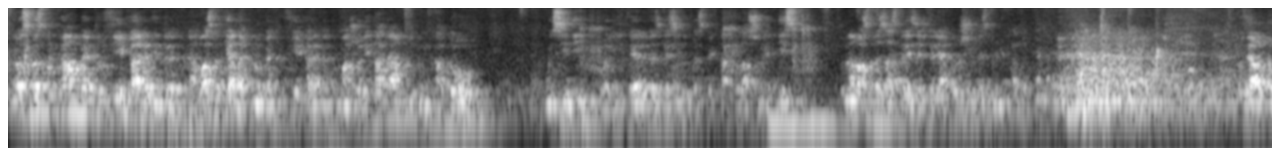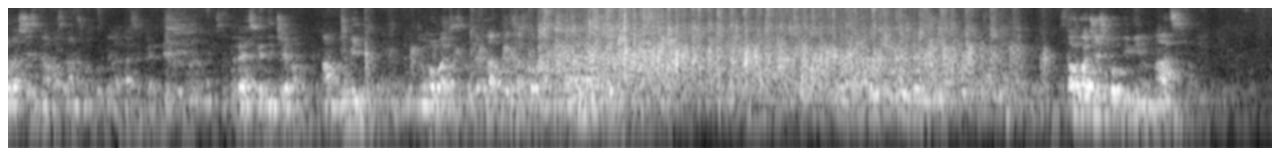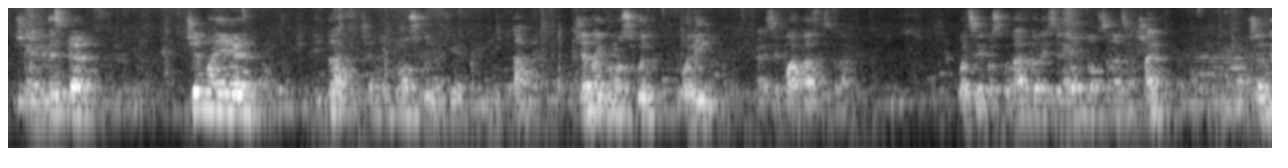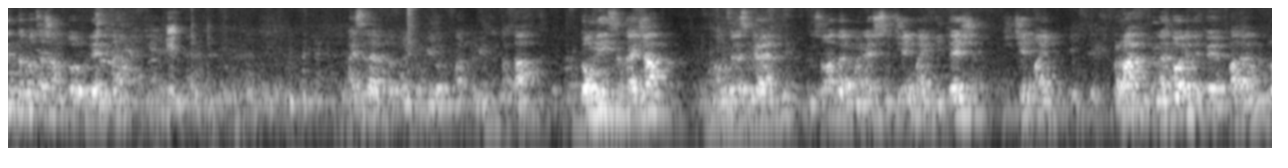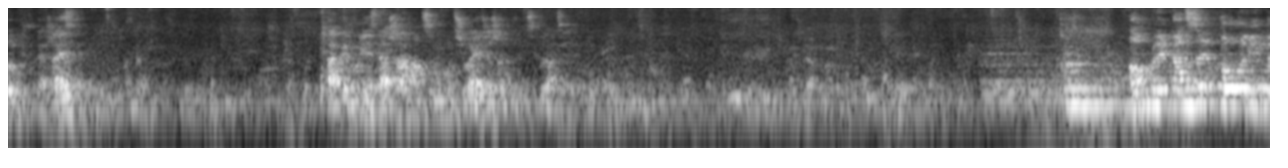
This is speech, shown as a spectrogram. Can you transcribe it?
Vreau să vă spun că am pentru fiecare dintre dumneavoastră, chiar dacă nu pentru fiecare, pentru majoritate, am făcut un cadou, un CD cu Olive, îl veți găsi după spectacol la Sunet Disc. Dumneavoastră lăsați 30 de lei acolo și veți primi cadou. Nu de altă, dar știți dumneavoastră, am și un copil acasă care trebuie să trăiască din ceva. Am glumit. Nu vă faceți probleme, dar puteți să aprobați. Stau cu acești copii minunați și mă gândesc că cel mai litrat, cel mai cunoscut, da, cel mai cunoscut Olin care se poartă astăzi la porțile gospodarilor este Domn Domn Sănățân, așa -i? Și îl cântă toți așa în dorul lui, da? Hai să le arătăm noi copiilor cum ar trebui cântat, da? Domnii sunt aici, am înțeles că în zona de Rămânești sunt cei mai viteji și cei mai bravi vânători de pe Valea Antropișului, așa este? Dacă nu este așa, am să mă mut și eu aici, așa, cu siguranță. Am plecat să colindă,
